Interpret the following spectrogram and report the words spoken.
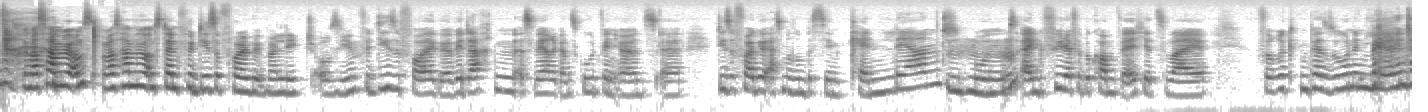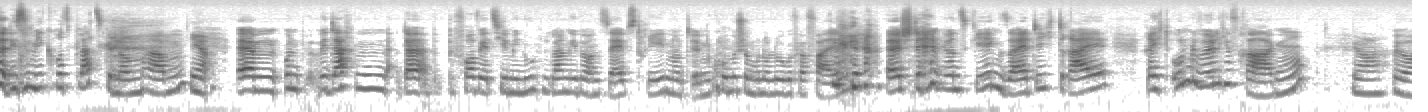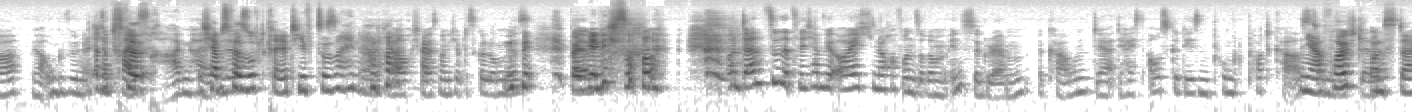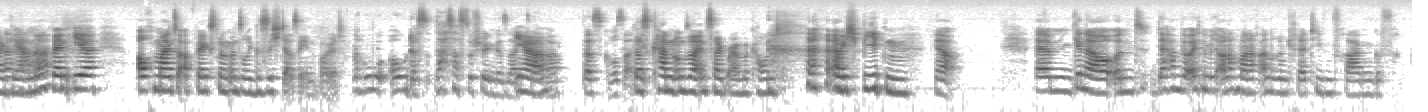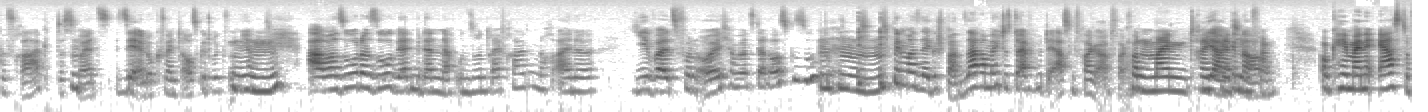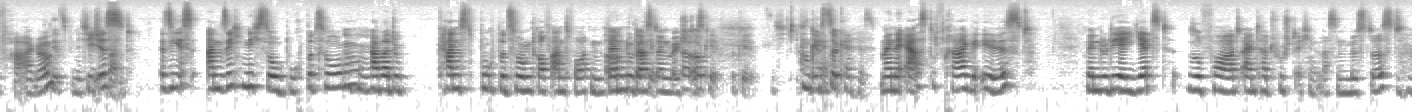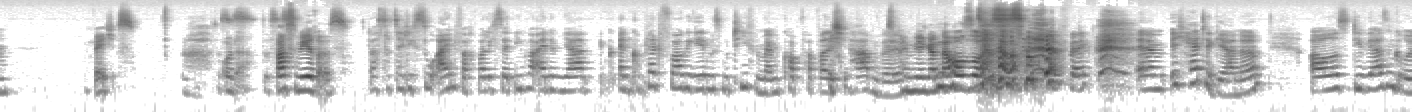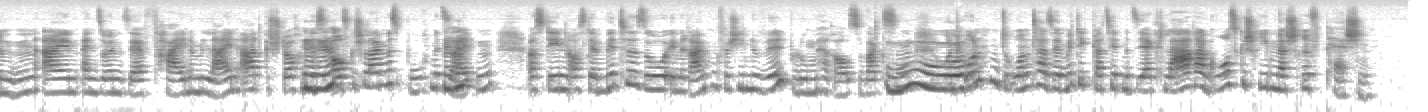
was haben wir uns, was haben wir uns denn für diese Folge überlegt, Josie? Für diese Folge, wir dachten, es wäre ganz gut, wenn ihr uns äh, diese Folge erstmal so ein bisschen kennenlernt Mhm. und ein Gefühl dafür bekommt, welche zwei verrückten Personen hier hinter diesen Mikros Platz genommen haben. Ja. Ähm, und wir dachten, da, bevor wir jetzt hier minutenlang über uns selbst reden und in komische Monologe verfallen, äh, stellen wir uns gegenseitig drei recht ungewöhnliche Fragen. Ja. Ja, ja, ungewöhnlich. Ich Also drei Fragen halt. Ich habe es ne? versucht, kreativ zu sein, Ja, ich auch. Ich weiß noch nicht, ob das gelungen ist. bei Ähm, mir nicht so. Und dann zusätzlich haben wir euch noch auf unserem Instagram-Account, der, der heißt ausgelesen.podcast. Ja, folgt uns da Aha. gerne, wenn ihr auch mal zur Abwechslung unsere Gesichter sehen wollt. Oh, oh das, das hast du schön gesagt, Ja. Sarah. Das ist großartig. Das kann unser Instagram-Account euch bieten. ja. Ähm, Ähm, genau, und da haben wir euch nämlich auch nochmal nach anderen kreativen Fragen gef gefragt. Das Hm. war jetzt sehr eloquent ausgedrückt von mir. Mhm. Aber so oder so werden wir dann nach unseren drei Fragen noch eine jeweils von euch haben wir uns da rausgesucht. Mhm. Ich, ich bin mal sehr gespannt. Sarah, möchtest du einfach mit der ersten Frage anfangen? Von meinen drei Ja, kreativen genau. Okay, meine erste Frage. Jetzt bin ich gespannt. ist, sie ist an sich nicht so buchbezogen, Mhm. aber du kannst buchbezogen darauf antworten, wenn Oh, du das okay. dann möchtest. Oh, okay, okay. Ich, ich Okay. zur Kenntnis. Meine erste Frage ist, wenn du dir jetzt sofort ein Tattoo stechen lassen müsstest, Mhm. welches? Das Oder ist, was wäre es? Das ist tatsächlich so einfach, weil ich seit über einem Jahr ein komplett vorgegebenes Motiv in meinem Kopf habe, weil ich, Ich- ihn haben will. Bei mir genauso. Das ist so perfekt. Ähm, ich hätte gerne aus diversen Gründen ein, ein so in sehr feinem Lineart gestochenes, Mhm. aufgeschlagenes Buch mit Mhm. Seiten, aus denen aus der Mitte so in Ranken verschiedene Wildblumen herauswachsen. Uh. Und unten drunter sehr mittig platziert mit sehr klarer, großgeschriebener Schrift Passion.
